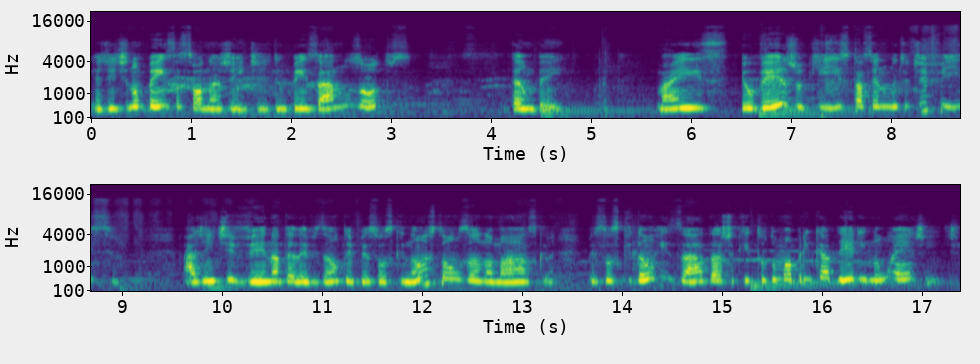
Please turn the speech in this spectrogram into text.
E a gente não pensa só na gente, a gente tem que pensar nos outros também. Mas eu vejo que isso está sendo muito difícil. A gente vê na televisão, tem pessoas que não estão usando a máscara, pessoas que dão risada, acham que tudo uma brincadeira e não é, gente.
